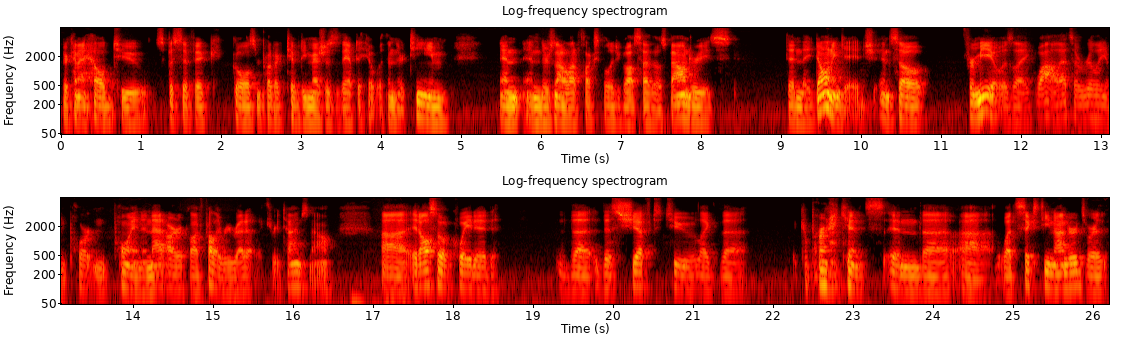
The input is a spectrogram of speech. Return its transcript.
they're kind of held to specific goals and productivity measures that they have to hit within their team, and and there's not a lot of flexibility to go outside of those boundaries, then they don't engage. And so, for me, it was like, wow, that's a really important point. And that article, I've probably reread it like three times now. Uh, it also equated the this shift to like the Copernicans in the uh, what 1600s, where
